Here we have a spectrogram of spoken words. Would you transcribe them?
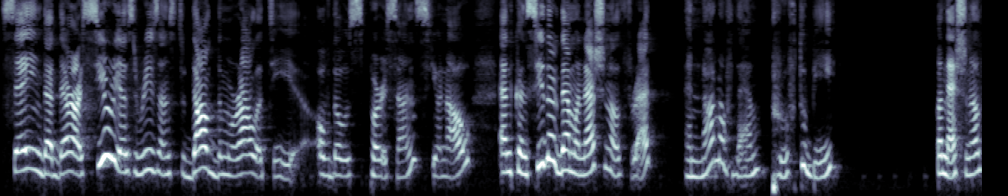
saying that there are serious reasons to doubt the morality of those persons, you know, and consider them a national threat. And none of them proved to be a national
